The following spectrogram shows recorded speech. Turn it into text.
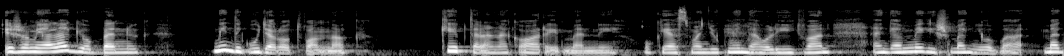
És ami a legjobb bennük, mindig ugyanott vannak. Képtelenek arrébb menni. Oké, ezt mondjuk mindenhol így van. Engem mégis megnyugvá, meg,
